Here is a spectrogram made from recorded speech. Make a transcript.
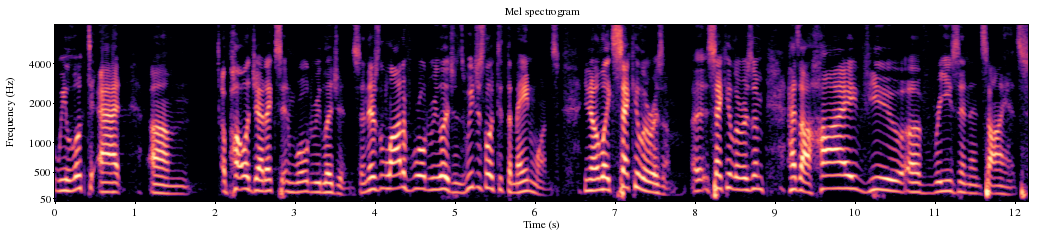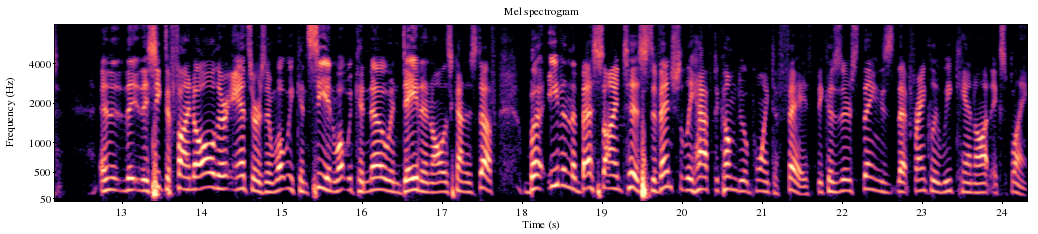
we looked at um, apologetics in world religions. And there's a lot of world religions. We just looked at the main ones. You know, like secularism. Uh, secularism has a high view of reason and science. And they, they seek to find all their answers in what we can see and what we can know and data and all this kind of stuff. But even the best scientists eventually have to come to a point of faith because there's things that, frankly, we cannot explain.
